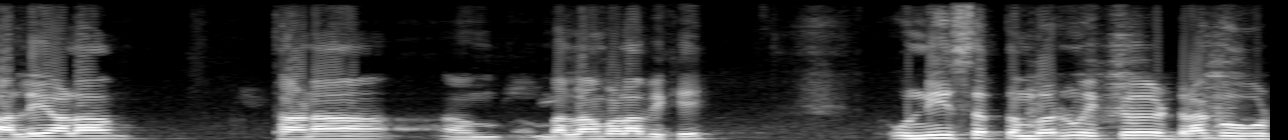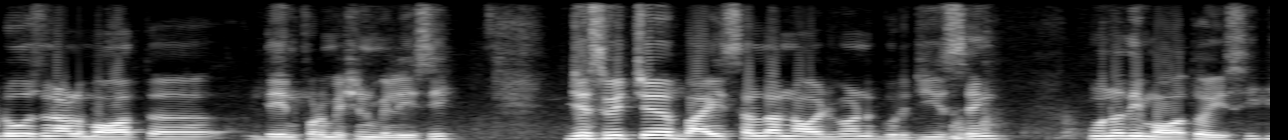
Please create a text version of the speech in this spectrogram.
ਆਲੇ ਵਾਲਾ ਥਾਣਾ ਮੱਲਾਂਵਾਲਾ ਵਿਖੇ 19 ਸਤੰਬਰ ਨੂੰ ਇੱਕ ਡਰੱਗ ਓਵਰਡੋਜ਼ ਨਾਲ ਮੌਤ ਦੀ ਇਨਫੋਰਮੇਸ਼ਨ ਮਿਲੀ ਸੀ, ਜਿਸ ਵਿੱਚ 22 ਸਾਲਾ ਨੌਜਵਾਨ ਗੁਰਜੀਤ ਸਿੰਘ, ਉਹਨਾਂ ਦੀ ਮੌਤ ਹੋਈ ਸੀ।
